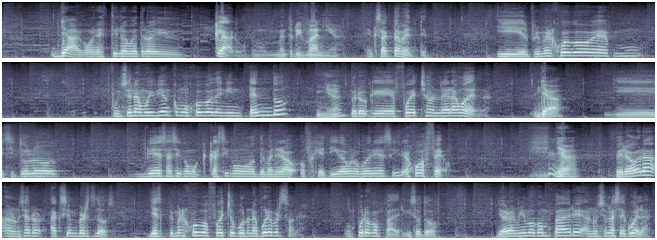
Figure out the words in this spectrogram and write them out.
Ya, como el estilo Metroid. Claro, Metroidvania. exactamente. Y el primer juego es. Funciona muy bien como un juego de Nintendo, ¿Ya? pero que fue hecho en la era moderna. Ya. Y si tú lo ves así como casi como de manera objetiva, uno podría decir, el juego es feo. Ya. Pero ahora anunciaron Action Verse 2. Y ese primer juego fue hecho por una pura persona. Un puro compadre, hizo todo. Y ahora el mismo compadre anunció la secuela.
